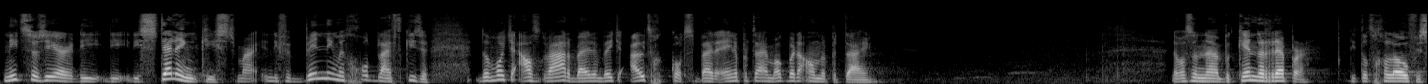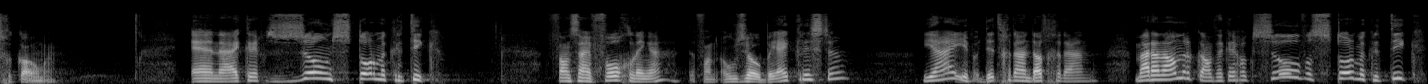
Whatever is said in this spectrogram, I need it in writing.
Niet zozeer die, die, die stelling kiest, maar in die verbinding met God blijft kiezen. Dan word je als het ware bij een beetje uitgekotst bij de ene partij, maar ook bij de andere partij. Er was een uh, bekende rapper die tot geloof is gekomen. En uh, hij kreeg zo'n storme kritiek van zijn volgelingen. Van, hoezo, ben jij christen? Jij, je hebt dit gedaan, dat gedaan. Maar aan de andere kant, hij kreeg ook zoveel storme kritiek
